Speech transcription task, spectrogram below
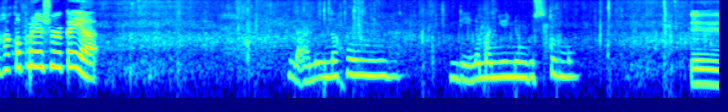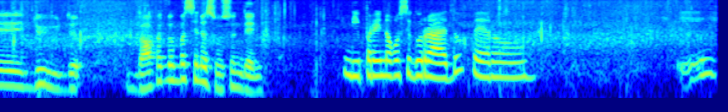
Nakaka-pressure kaya. Lalo na kung hindi naman yun yung gusto mo. Eh, dude, bakit mo ba sila susundin? Hindi pa rin ako sigurado, pero... Eh,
